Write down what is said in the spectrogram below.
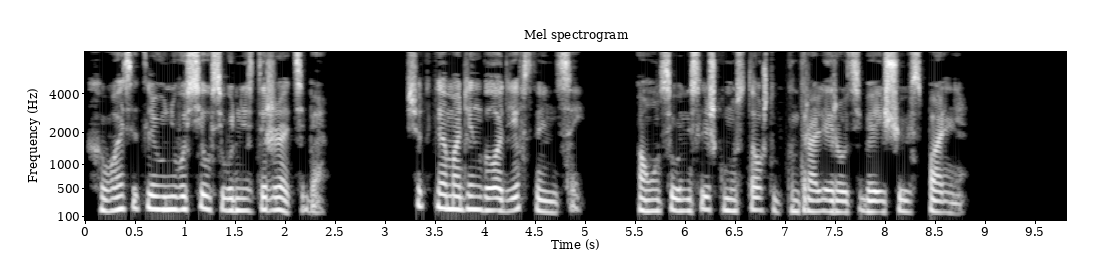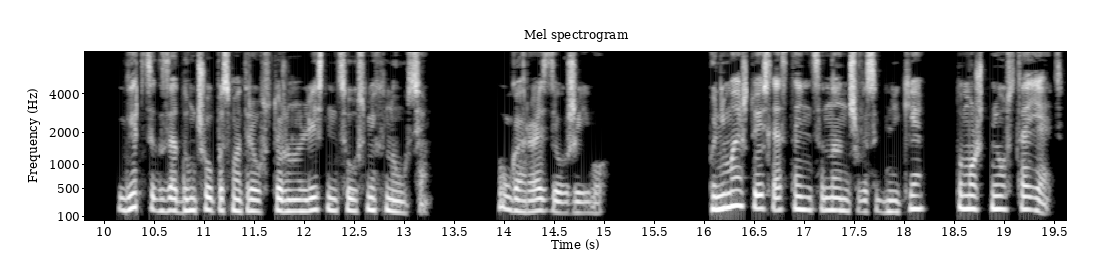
хватит ли у него сил сегодня сдержать себя. Все-таки Амадин была девственницей, а он сегодня слишком устал, чтобы контролировать себя еще и в спальне. Герцог задумчиво посмотрел в сторону лестницы и усмехнулся. Угораздило же его. Понимая, что если останется на ночь в особняке, то может не устоять.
